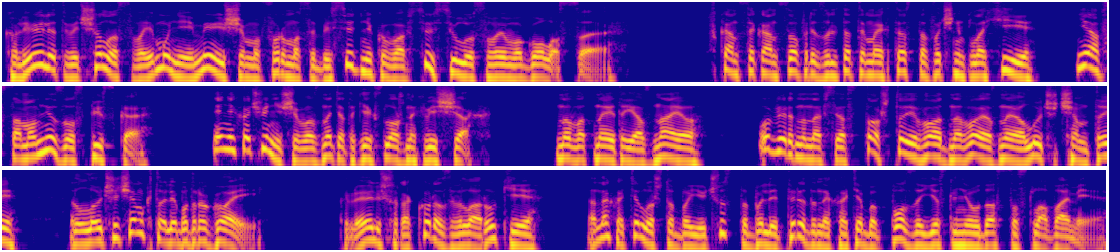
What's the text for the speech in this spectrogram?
Калюэль отвечала своему не имеющему формы собеседнику во всю силу своего голоса. «В конце концов, результаты моих тестов очень плохие, я в самом низу списка. Я не хочу ничего знать о таких сложных вещах. Но вот на это я знаю, уверена на все сто, что его одного я знаю лучше, чем ты, лучше, чем кто-либо другой». Клюэль широко развела руки, она хотела, чтобы её чувства были переданы хотя бы позой, если не удастся словами.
